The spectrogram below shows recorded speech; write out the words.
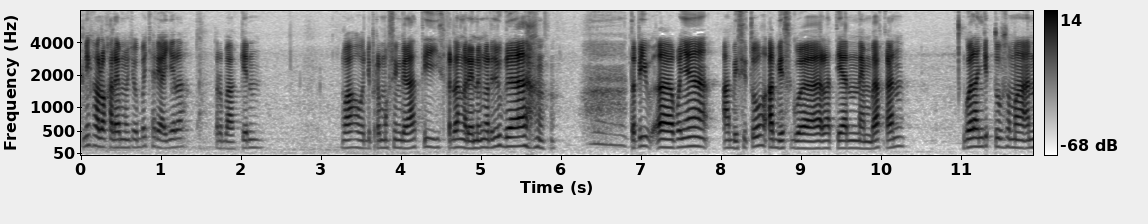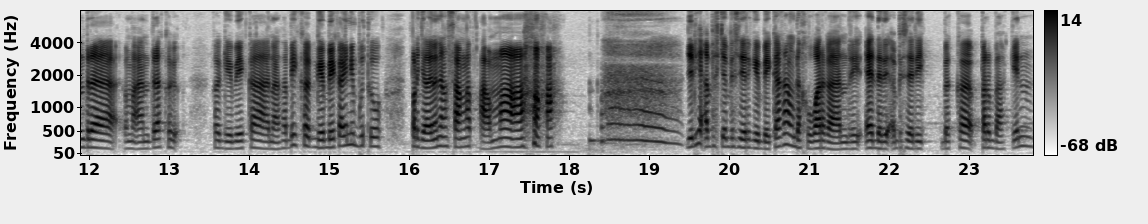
Ini kalau kalian mau coba cari aja lah. Perbakin. Wow dipromosin gratis. Padahal nggak ada yang denger juga tapi uh, pokoknya abis itu abis gue latihan nembak kan gue lanjut tuh sama Andra sama Andra ke ke GBK nah tapi ke GBK ini butuh perjalanan yang sangat lama. Jadi abis abis dari GBK kan udah keluar kan dari eh dari abis dari ke perbakin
